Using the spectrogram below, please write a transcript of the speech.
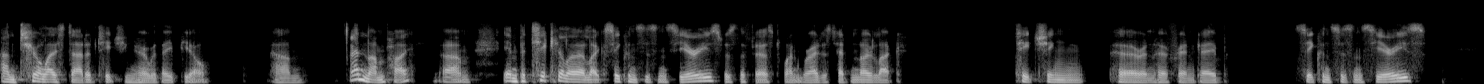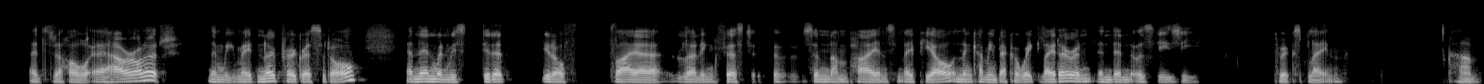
until I started teaching her with APL um, and NumPy. Um, in particular, like sequences and series was the first one where I just had no luck teaching her and her friend Gabe sequences and series. I did a whole hour on it. Then we made no progress at all. And then when we did it, you know, via learning first uh, some NumPy and some APL, and then coming back a week later, and, and then it was easy to explain. Um,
